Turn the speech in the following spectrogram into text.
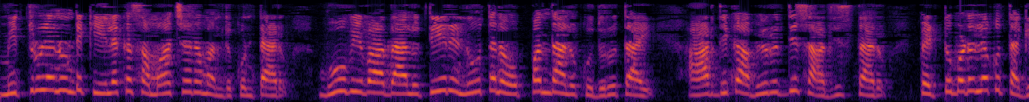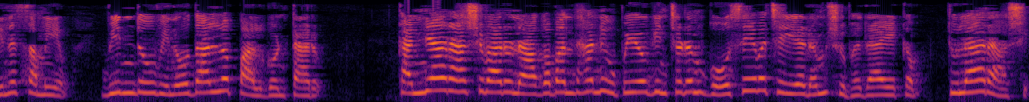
మిత్రుల నుండి కీలక సమాచారం అందుకుంటారు. భూ వివాదాలు తీరి నూతన ఒప్పందాలు కుదురుతాయి. ఆర్థిక అభివృద్ధి సాధిస్తారు. పెట్టుబడులకు తగిన సమయం. విందు వినోదాల్లో పాల్గొంటారు. కన్యా రాశి వారు నాగబంధాన్ని ఉపయోగించడం గోసేవ చేయడం శుభదాయకం. తులారాశి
